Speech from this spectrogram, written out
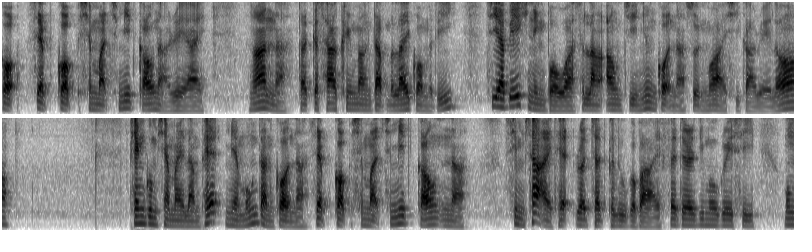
ก็เสพกบชมัดชมิดเกาหนเรไองานนะตัดกระซาครีมังดับมาไลกว่ามาดีซีอาพีชหนึ่งบอกว่าสลังเอาจีนยุ่งก็นาส่วนว่าชิการเรลอเพียงกุมเชมัยลำเพะเมียมุงตันก็นะเซบกอบชมัดชมิดเกาหนาซิมซาไอเทรจัดกลูกบายเฟเดอร์ดิโมกรีซีมุง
